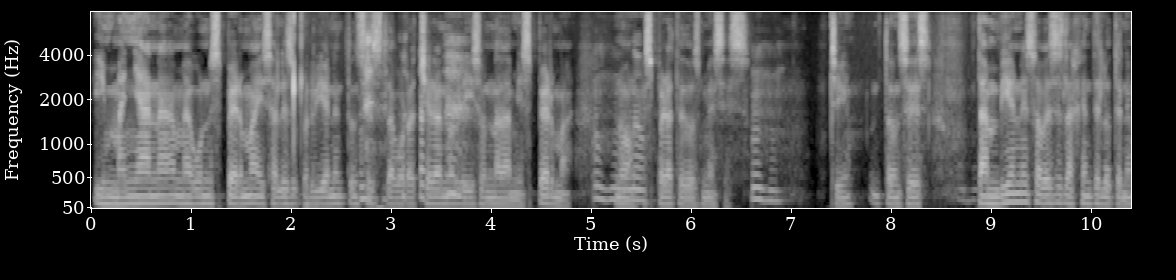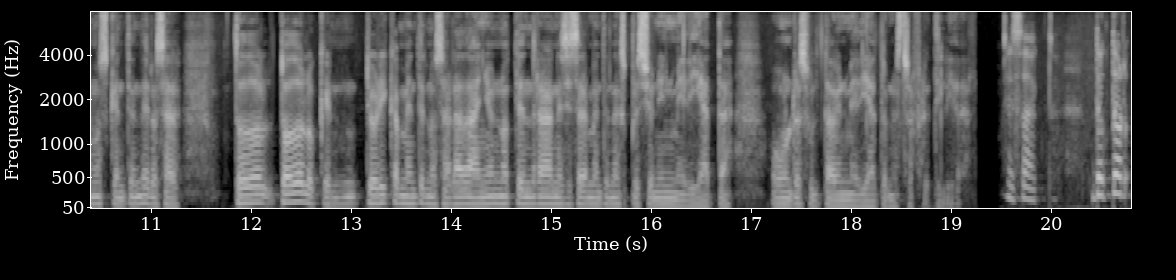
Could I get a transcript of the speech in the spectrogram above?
y mañana me hago un esperma y sale súper bien, entonces la borrachera no le hizo nada a mi esperma. no, espérate dos meses. Sí, entonces también eso a veces la gente lo tenemos que entender, o sea, todo, todo lo que teóricamente nos hará daño no tendrá necesariamente una expresión inmediata o un resultado inmediato en nuestra fertilidad. Exacto. Doctor,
